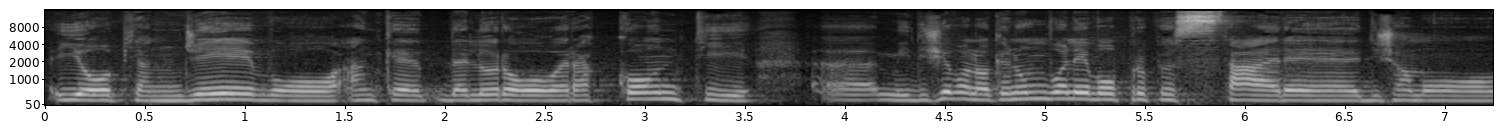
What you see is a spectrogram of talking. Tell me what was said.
io piangevo, anche dai loro racconti eh, mi dicevano che non volevo proprio stare diciamo,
